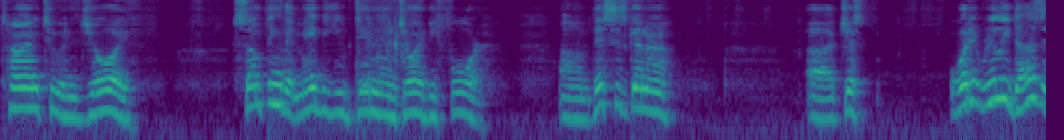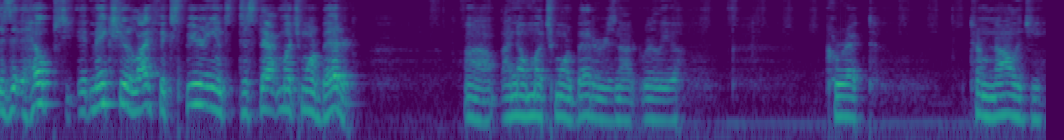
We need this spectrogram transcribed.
time to enjoy something that maybe you didn't enjoy before. Um, this is gonna uh, just what it really does is it helps it makes your life experience just that much more better. Uh, I know much more better is not really a correct terminology,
